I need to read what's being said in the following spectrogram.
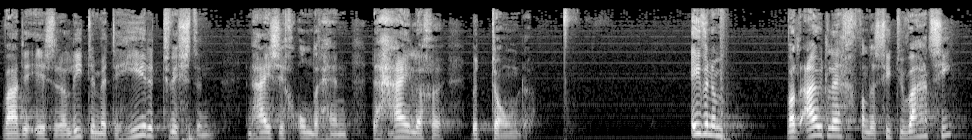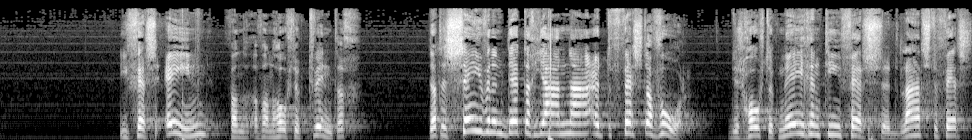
waar de Israëlieten met de Here twisten en hij zich onder hen de heilige betoonde. Even een, wat uitleg van de situatie. Die vers 1 van, van hoofdstuk 20, dat is 37 jaar na het vers daarvoor. Dus hoofdstuk 19, vers, het laatste vers,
